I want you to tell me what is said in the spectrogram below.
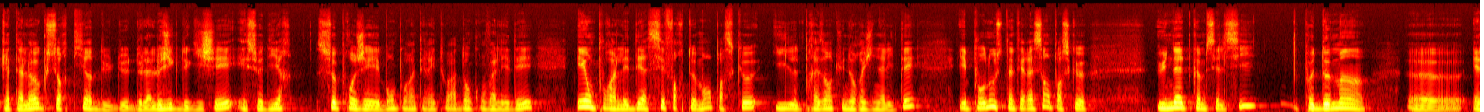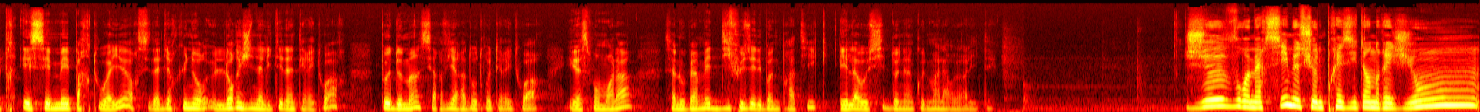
catalogues, sortir de, la logique de guichet et se dire ce projet est bon pour un territoire, donc on va l'aider. Et on pourra l'aider assez fortement parce qu'il présente une originalité. Et pour nous, c'est intéressant parce que une aide comme celle-ci peut demain euh, être essaimée partout ailleurs. C'est-à-dire que l'originalité d'un territoire peut demain servir à d'autres territoires. Et à ce moment-là, ça nous permet de diffuser les bonnes pratiques et là aussi de donner un coup de main à la ruralité. Je vous remercie, Monsieur le Président de Région.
